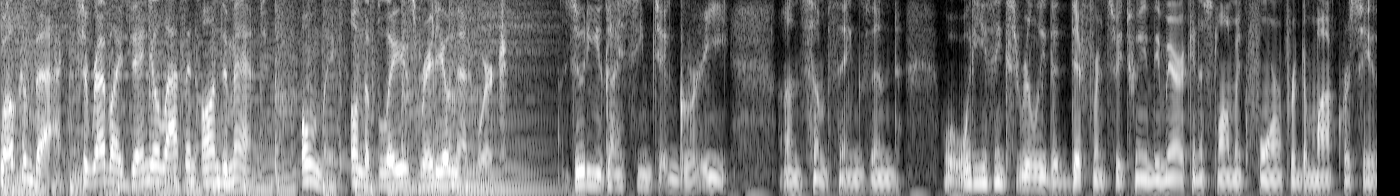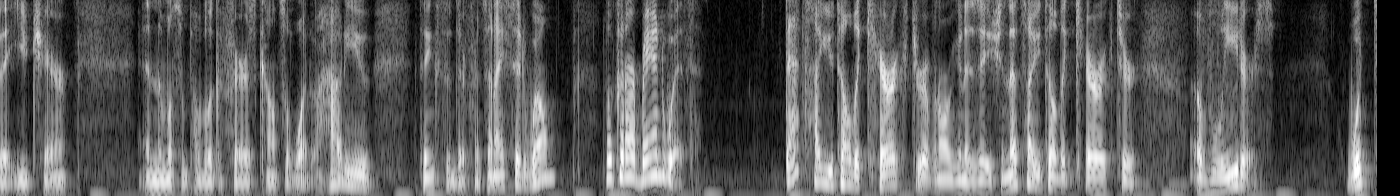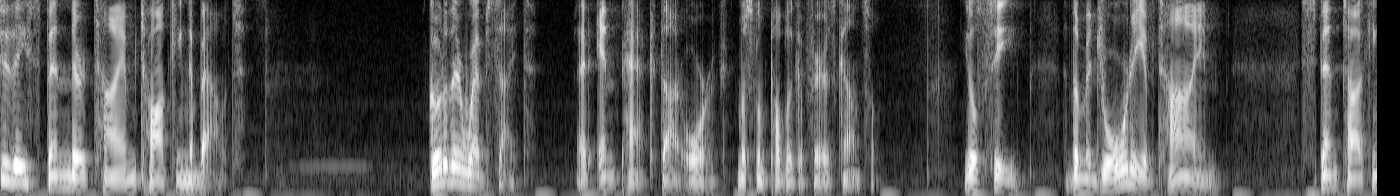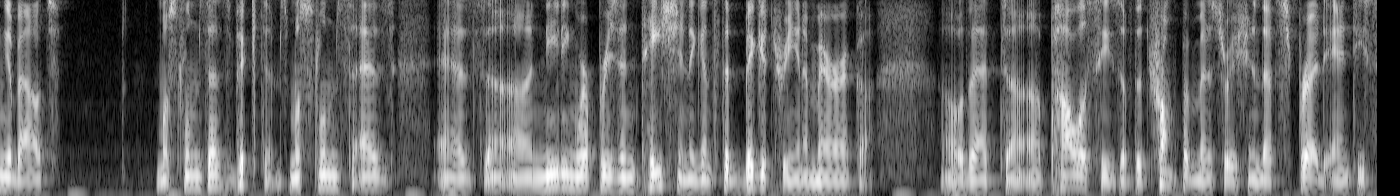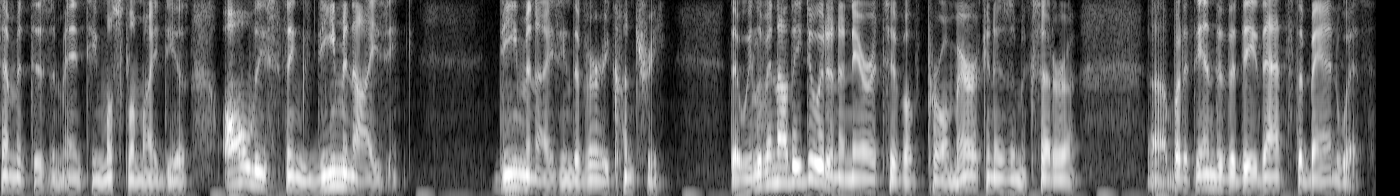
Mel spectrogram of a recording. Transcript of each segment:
Welcome back to Rabbi Daniel Lapin on demand, only on the Blaze Radio Network. Zuhdi, you guys seem to agree on some things. And what do you think is really the difference between the American Islamic Forum for Democracy that you chair and the Muslim Public Affairs Council? What, how do you think's the difference? And I said, well, look at our bandwidth. That's how you tell the character of an organization. That's how you tell the character of leaders. What do they spend their time talking about? Go to their website at MPAC.org, Muslim Public Affairs Council. You'll see the majority of time spent talking about Muslims as victims, Muslims as as uh, needing representation against the bigotry in America, oh, that uh, uh, policies of the Trump administration that spread anti Semitism, anti Muslim ideas, all these things demonizing, demonizing the very country that we live in. Now, they do it in a narrative of pro Americanism, etc. Uh, but at the end of the day, that's the bandwidth.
